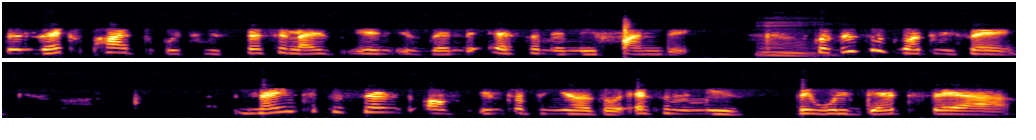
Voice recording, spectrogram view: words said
The next part, which we specialize in, is then the SMME funding. Mm. So this is what we're saying. 90% of entrepreneurs or SMMEs, they will get their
